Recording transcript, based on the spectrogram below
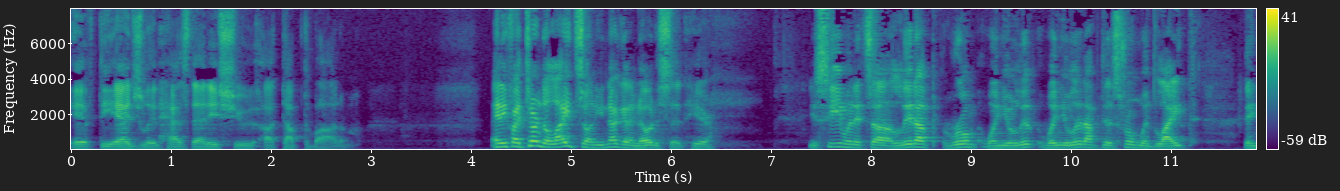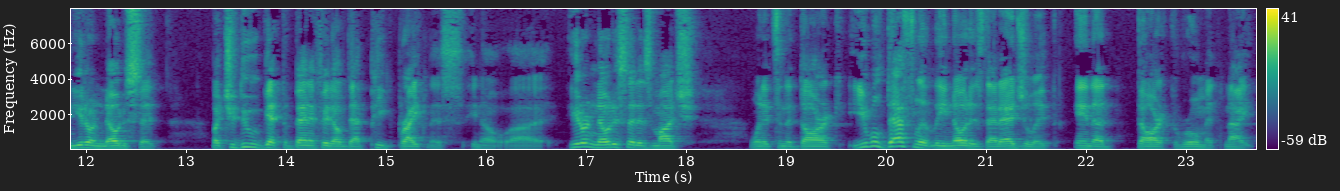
if the edge lit has that issue uh, top to bottom. And if I turn the lights on, you're not going to notice it here. You see, when it's a lit up room, when you lit when you lit up this room with light, then you don't notice it but you do get the benefit of that peak brightness. You know, uh, you don't notice it as much when it's in the dark. You will definitely notice that lit in a dark room at night.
